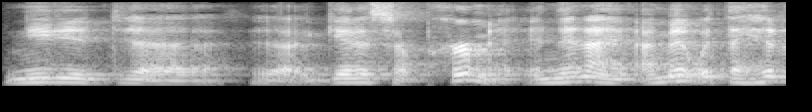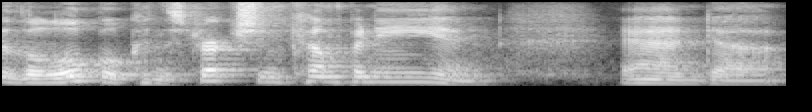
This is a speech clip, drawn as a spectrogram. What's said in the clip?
needed to uh, get us a permit. And then I, I, met with the head of the local construction company, and and uh,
